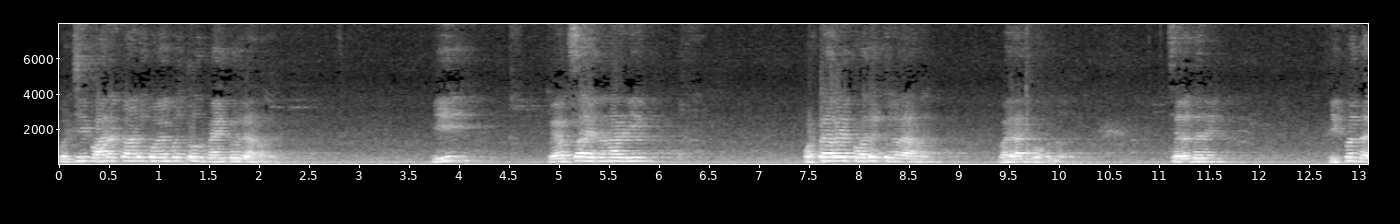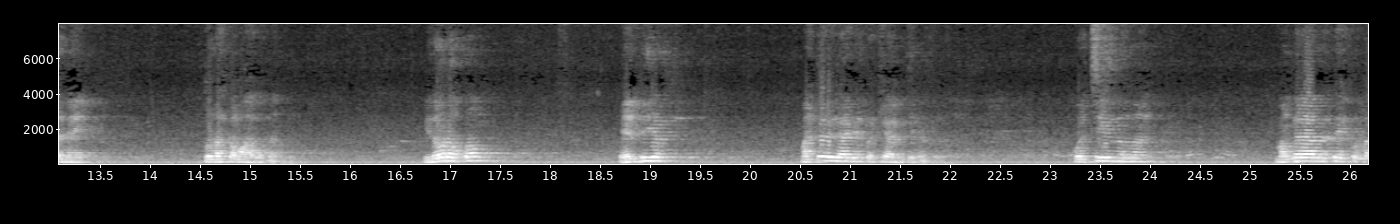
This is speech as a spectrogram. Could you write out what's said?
കൊച്ചി പാലക്കാട് കോയമ്പത്തൂർ ബാംഗ്ലൂരാണത്. ഈ വ്യവസായ ഇടനാഴിയിൽ ഒട്ടേറെ പ്രോജക്റ്റുകളാണ് വരാൻ പോകുന്നത്. ചിലതിന് ഇപ്പം തന്നെ തുടക്കമാകുന്നുണ്ട്. ഇതോടൊപ്പം എൽ ഡി എഫ് മറ്റൊരു കാര്യം പ്രഖ്യാപിച്ചിട്ടുണ്ട് കൊച്ചിയിൽ നിന്ന് മംഗലാപുരത്തേക്കുള്ള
